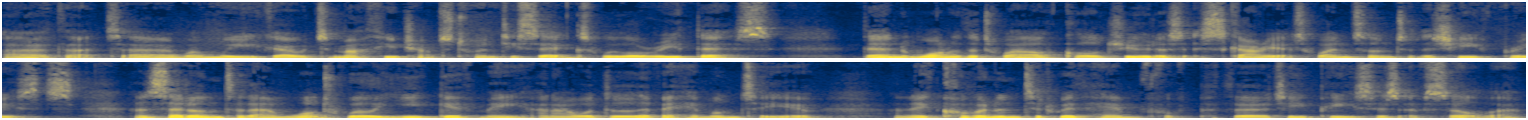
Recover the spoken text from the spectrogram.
uh, that uh, when we go to Matthew chapter 26, we will read this. Then one of the twelve, called Judas Iscariot, went unto the chief priests, and said unto them, What will ye give me, and I will deliver him unto you? And they covenanted with him for thirty pieces of silver.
